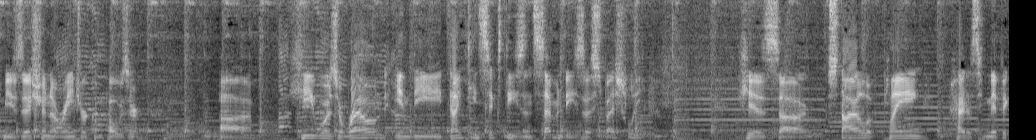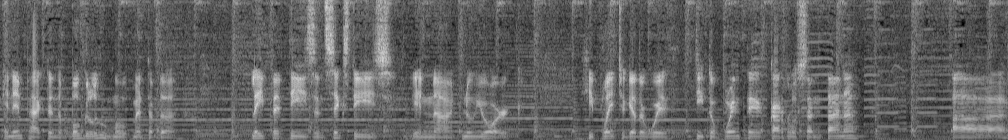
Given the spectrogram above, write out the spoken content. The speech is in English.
musician, arranger, composer. Uh, he was around in the 1960s and 70s, especially. His uh, style of playing had a significant impact in the Boogaloo movement of the late 50s and 60s in uh, New York. He played together with Tito Puente, Carlos Santana, uh,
